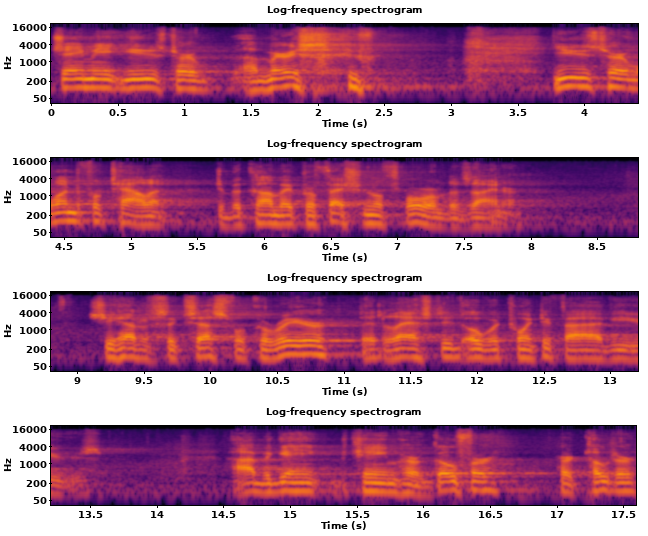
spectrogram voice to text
Jamie used her, uh, Mary Sue used her wonderful talent to become a professional floral designer. She had a successful career that lasted over 25 years. I began, became her gopher, her toter,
